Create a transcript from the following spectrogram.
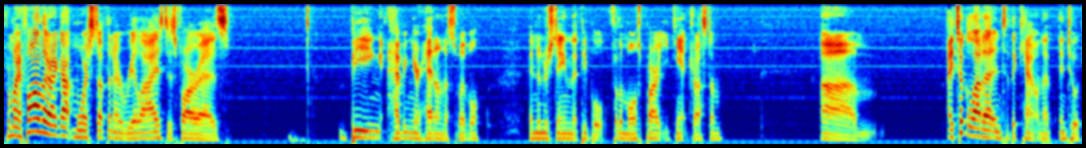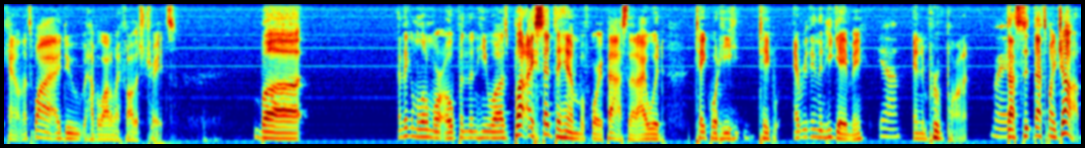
From my father, I got more stuff than I realized as far as being having your head on a swivel and understanding that people, for the most part, you can't trust them. Um, I took a lot of that into the count. That into account. That's why I do have a lot of my father's traits. But I think I'm a little more open than he was. But I said to him before he passed that I would take what he take everything that he gave me Yeah. and improve upon it. Right. That's the, that's my job.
